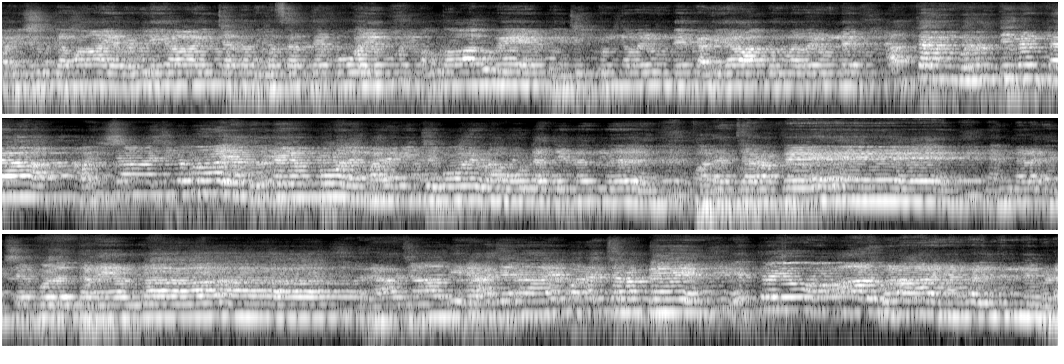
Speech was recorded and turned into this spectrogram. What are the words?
പരിശുദ്ധമായ വെള്ളിയാഴ്ച ദിവസത്തെ പോലും അള്ളാഹുവേ പുഞ്ചിക്കുന്നവരുണ്ട് കളിയാക്കുന്നവരുണ്ട്. അത്തരം വൃത്തികെട്ട പൈശാചികമായ ഹൃദയം പോലെ മരവിച്ചു പോയുള്ള കൂട്ടത്തിൽ നിന്ന് പടച്ചറപ്പേ ഞങ്ങളെ രക്ഷപ്പെടുത്തണേ അല്ലാ രാജാതിരാജനായ പടച്ചറപ്പേ എത്രയോ ആളുകളാണ് ഞങ്ങളിൽ നിന്ന് വിട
